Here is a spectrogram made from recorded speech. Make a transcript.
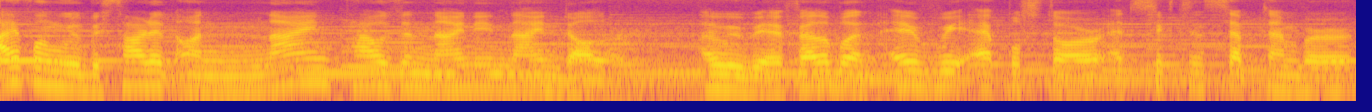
iPhone will be started on $9,099 and will be available in every Apple Store at 16 September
